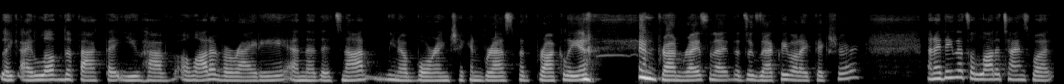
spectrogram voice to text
like I love the fact that you have a lot of variety and that it's not, you know, boring chicken breast with broccoli and, and brown rice. And I, that's exactly what I picture. And I think that's a lot of times what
